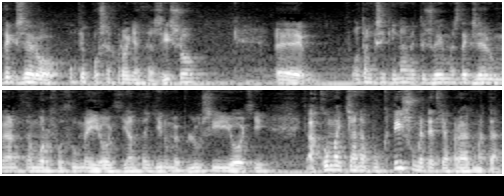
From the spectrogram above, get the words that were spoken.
Δεν ξέρω ούτε πόσα χρόνια θα ζήσω. Ε, όταν ξεκινάμε τη ζωή μας, δεν ξέρουμε αν θα μορφωθούμε ή όχι, αν θα γίνουμε πλούσιοι ή όχι. Ακόμα και αν αποκτήσουμε τέτοια πράγματα,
